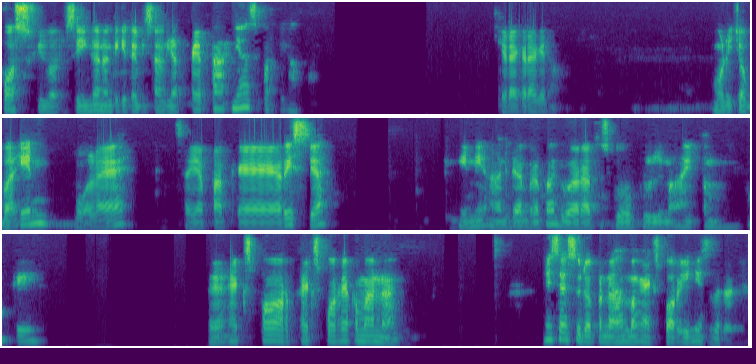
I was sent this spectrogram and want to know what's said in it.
host viewer, sehingga nanti kita bisa lihat petanya seperti apa. Kira-kira gitu. Mau dicobain? Boleh. Saya pakai RIS ya. Ini ada berapa? 225 item. Oke. Saya ekspor. Ekspornya ke mana? Ini saya sudah pernah mengekspor ini sebenarnya.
